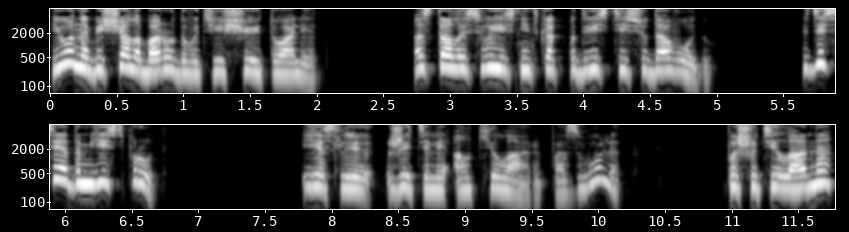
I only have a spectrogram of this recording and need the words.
и он обещал оборудовать еще и туалет. Осталось выяснить, как подвести сюда воду. Здесь рядом есть пруд. Если жители Алкилары позволят, — пошутила она,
